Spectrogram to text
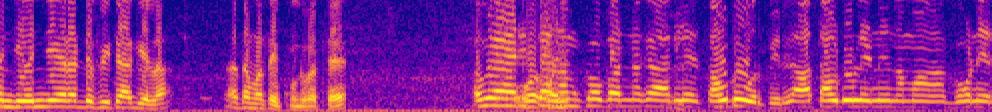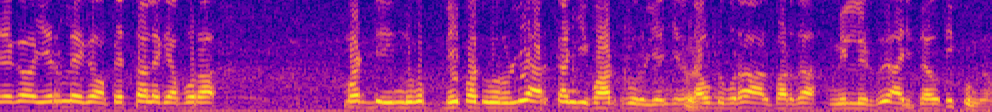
ಒಂಜಿ ಒಂಜಿ ಎರಡು ಫೀಟ್ ಆಗಿಲ್ಲ. ಅದ ಮತ್ತೆ ಇಪ್ಪುಂಡು ಮತ್ತೆ ಅವೆ ಅರಿತ ನಮ್ಕೋ ಬಣ್ಣಗ ಆಗ್ಲೇ ತೌಡು ಓರ್ಪೀರು ಆ ತೌಡುಲೆನೆ ನಮ್ಮ ಗೋಣೆರೆಗ ಎರ್ಲೆಗ ಪೆತ್ತಾಲೆಗ ಪೂರ ಮಡ್ಡಿ ಇಂದು ಬೇಪತ್ ಗುರುಳಿ ಅರ್ಕಂಜಿ ಪಾಡ್ತ ಗುರುಳಿ ಅಂಚಿನ ತೌಡು ಪೂರ ಅಲ್ಪಾರ್ದ ಮಿಲ್ ಹಿಡ್ದು ಅರಿತ ತಿಕ್ಕೊಂಡು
